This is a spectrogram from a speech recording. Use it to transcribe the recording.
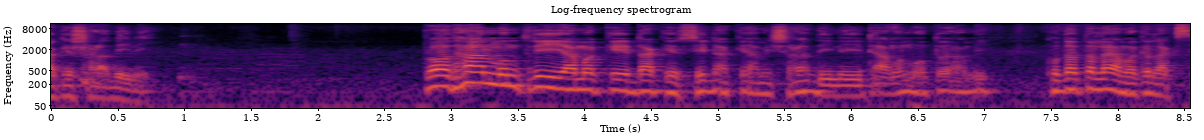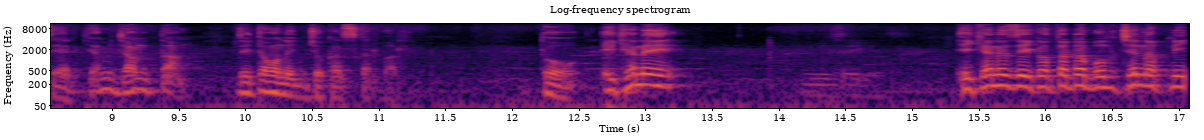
ডাকে সাড়া দিইনি প্রধানমন্ত্রী আমাকে ডাকে সেই ডাকে, আমি সাড়া দিইনি এটা আমার মতো, আমি খোদা তালায় আমাকে রাখছে আর কি। আমি জানতাম যে এটা অনেক কাজ কারবার। তো এইখানে এইখানে যে কথাটা বলছেন আপনি,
